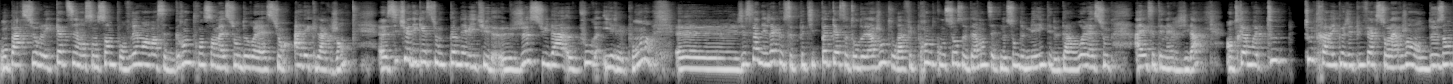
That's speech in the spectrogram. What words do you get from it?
On part sur les quatre séances ensemble pour vraiment avoir cette grande transformation de relation avec l'argent. Euh, si tu as des questions, comme d'habitude, je suis là euh, pour y répondre. Euh, j'espère déjà que ce petit podcast autour de l'argent t'aura fait prendre conscience notamment de cette notion de mérite et de ta relation avec cette énergie-là. En tout cas, moi, tout tout le travail que j'ai pu faire sur l'argent en deux ans,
